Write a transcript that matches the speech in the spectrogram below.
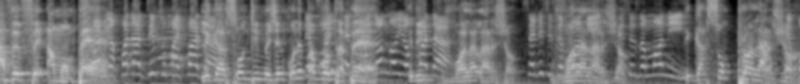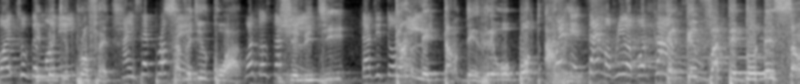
avait fait à mon père. Le garçon dit, mais je ne connais pas votre père. Il dit, voilà l'argent. Voilà money. l'argent. Le garçon prend l'argent. Il me dit, prophète, ça veut dire quoi? What does that Je mean? lui dis, quand le temps de Rehoboth arrive, quelqu'un va te donner sans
